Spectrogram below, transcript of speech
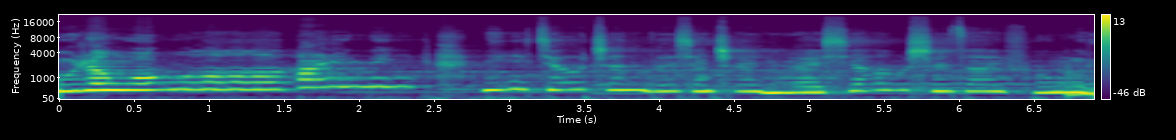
不让我爱你，你就真的像尘埃，消失在风里。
